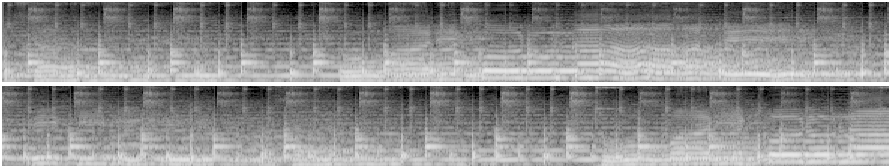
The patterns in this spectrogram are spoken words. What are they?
আশা। তোমারি করুণাতে পৃথিবীতে করুণাতে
